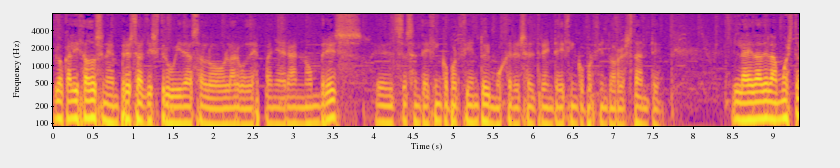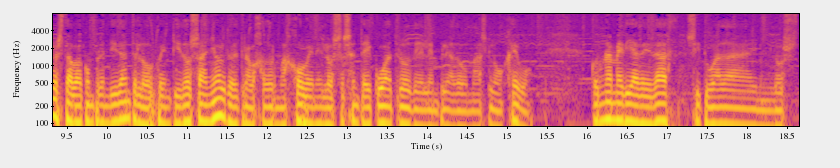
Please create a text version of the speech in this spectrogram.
Localizados en empresas distribuidas a lo largo de España eran hombres el 65% y mujeres el 35% restante. La edad de la muestra estaba comprendida entre los 22 años del trabajador más joven y los 64 del empleado más longevo, con una media de edad situada en los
